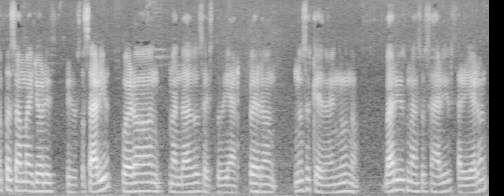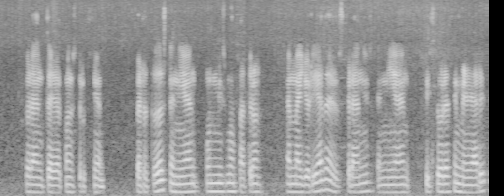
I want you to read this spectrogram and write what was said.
No pasó a mayores. Los osarios fueron mandados a estudiar, pero no se quedó en uno. Varios más osarios salieron durante la construcción, pero todos tenían un mismo patrón. La mayoría de los cráneos tenían fisuras similares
